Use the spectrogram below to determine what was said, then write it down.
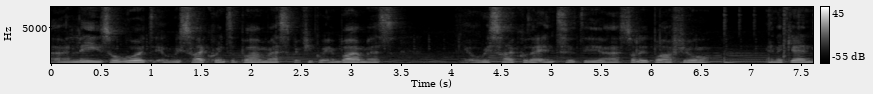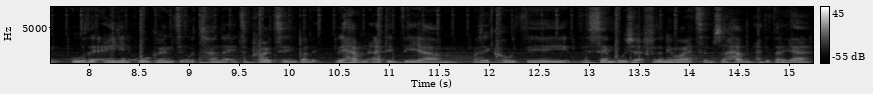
uh, leaves or wood, it will recycle into biomass. But if you put in biomass, it will recycle that into the uh, solid biofuel. And again, all the alien organs, it will turn that into protein. But they haven't added the um, what's it called, the the symbols yet for the new items. So I haven't added that yet.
